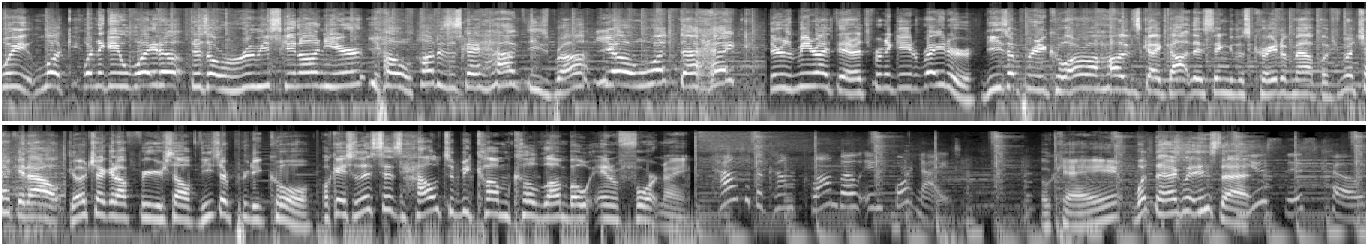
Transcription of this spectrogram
Wait, look. When I get white up, there's a ruby skin on here. Yo, how does this guy have these, bruh? Yo, what the heck? There's me right there. It's Renegade Raider. These are pretty cool. I don't know how this guy got this into this creative map, but if you want to check it out, go check it out for yourself. These are pretty cool. Okay, so this says how to become Klombo in Fortnite. How to become Klombo in Fortnite. Okay. What the heck? What is that? Use this code.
